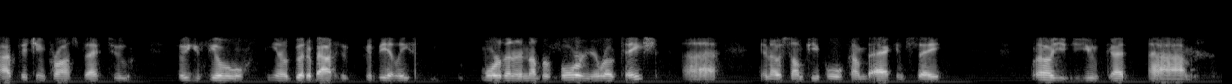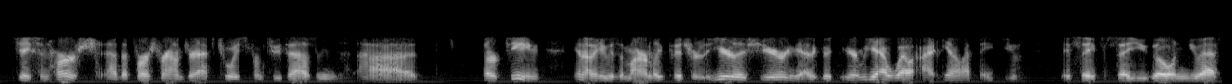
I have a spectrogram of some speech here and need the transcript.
uh, pitching prospect who who you feel you know good about, who could be at least more than a number four in your rotation. Uh, you know, some people will come back and say, "Well, you, you've got um, Jason Hursh, uh, the first round draft choice from 2000. Uh, you know, he was a minor league pitcher of the year this year. He had a good year. Yeah, well, I you know I think you it's safe to say you go and you ask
